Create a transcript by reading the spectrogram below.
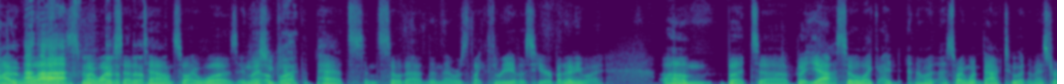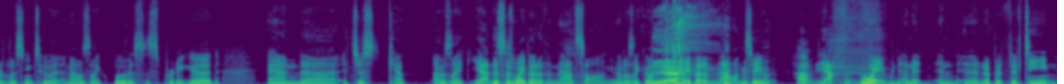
I was. My wife's out of town, so I was. Unless Oh, you boy. count the pets, and so that then there was like three of us here. But anyway, um, but uh, but yeah. So like I, and I so I went back to it and I started listening to it, and I was like, ooh, this is pretty good, and uh, it just kept. I was like, yeah, this is way better than that song, and then I was like, oh, this Yeah. is way better than that one too. oh yeah, wait, and it and it ended up at 15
